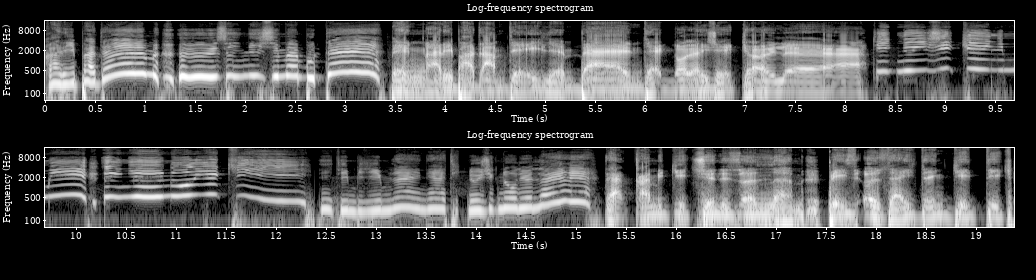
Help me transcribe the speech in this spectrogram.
Garip adam. Ee, Senin işin var burada? Ben garip adam değilim. Ben teknolojik köylü. Teknolojik köylü mü? Ne, ne oluyor ki? Ne bileyim lan ya teknolojik ne oluyor lan? Dakika mı geçiyorsunuz oğlum? Biz uzaydan gittik.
